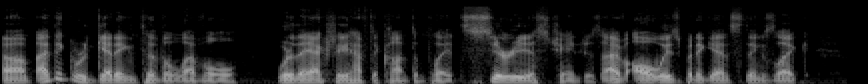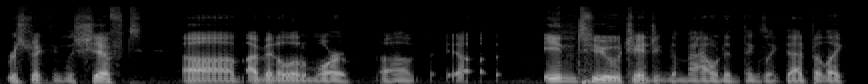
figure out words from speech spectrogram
um, I think we're getting to the level where they actually have to contemplate serious changes. I've always been against things like restricting the shift. Um, I've been a little more uh, into changing the mound and things like that, but like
